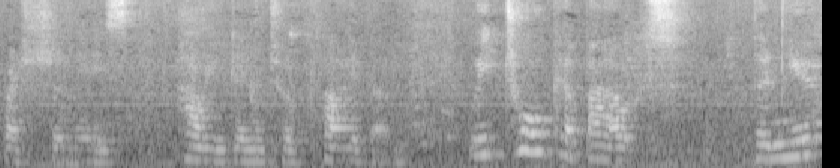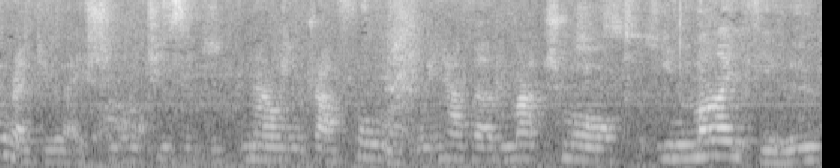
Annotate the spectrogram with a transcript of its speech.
question is how are you going to apply them? We talk about the new regulation, which is now in draft format. We have a much more, in my view,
